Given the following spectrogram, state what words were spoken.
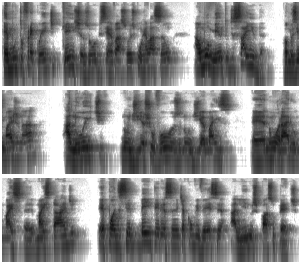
é muito frequente queixas ou observações com relação ao momento de saída. Vamos imaginar à noite, num dia chuvoso, num dia mais, é, num horário mais, é, mais tarde, é, pode ser bem interessante a convivência ali no espaço PET.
